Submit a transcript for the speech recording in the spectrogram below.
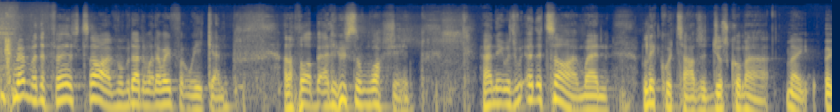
I remember the first time when my dad went away for a weekend, and I thought I'd better do some washing. And it was at the time when liquid tabs had just come out. Mate, uh,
